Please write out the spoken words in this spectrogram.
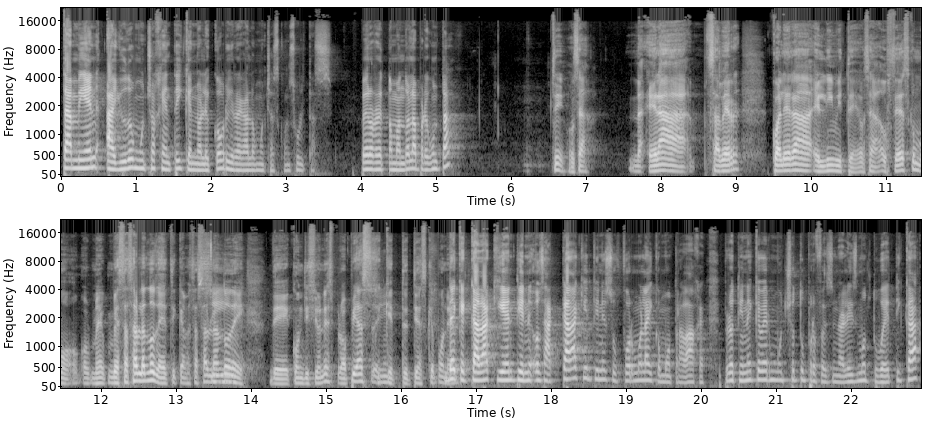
también ayudo mucho a gente y que no le cobro y regalo muchas consultas. Pero retomando la pregunta, Sí, o sea, era saber cuál era el límite. O sea, ustedes como, me, me estás hablando de ética, me estás hablando Sí. de, de condiciones propias eh, Sí. que te tienes que poner. de que cada quien tiene, o sea, cada quien tiene su fórmula y cómo trabaja. Pero tiene que ver mucho tu profesionalismo, tu ética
